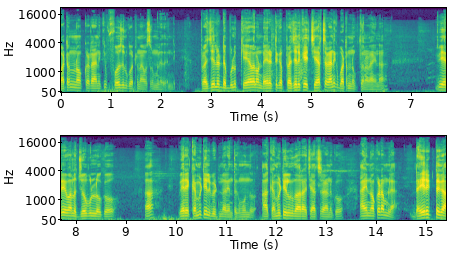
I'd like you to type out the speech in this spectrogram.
బటన్ నొక్కడానికి ఫోజులు కొట్టని అవసరం లేదండి. ప్రజల డబ్బులు కేవలం డైరెక్ట్గా ప్రజలకే చేర్చడానికి బటన్ నొక్కుతున్నాడు ఆయన. వేరే వాళ్ళ జోబుల్లోకో వేరే కమిటీలు పెట్టున్నారు ఇంతకుముందు ఆ కమిటీల ద్వారా చేర్చడానికో ఆయన నొక్కడంలే. డైరెక్ట్గా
